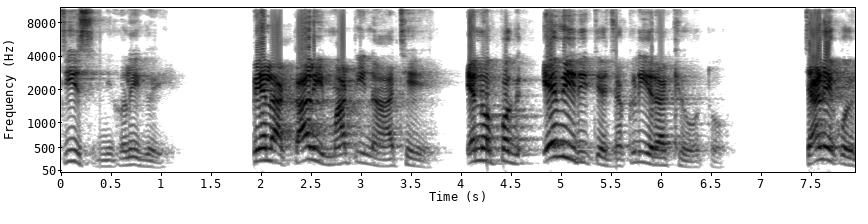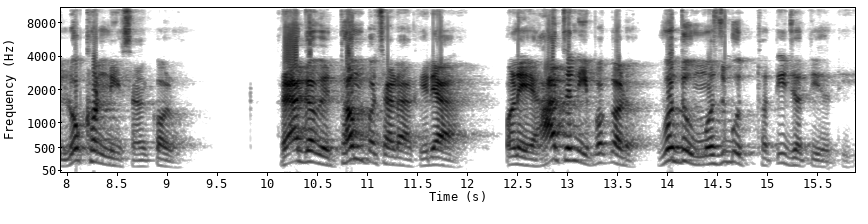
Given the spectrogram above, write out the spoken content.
ચીસ નીકળી ગઈ. પેલા કાળી માટીના હાથે એનો પગ એવી રીતે જકડી રાખ્યો હતો. જાણે કોઈ લોખંડની સાંકળ રાઘવે ધમ પછાડા કર્યા, પણ એ હાથની પકડ વધુ મજબૂત થતી જતી હતી.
